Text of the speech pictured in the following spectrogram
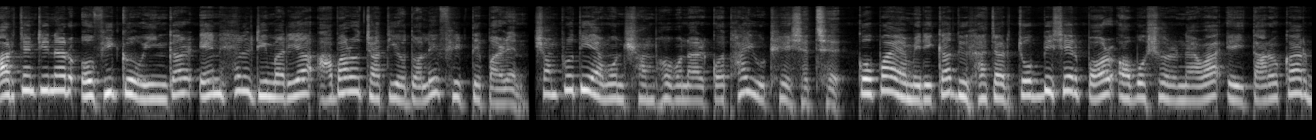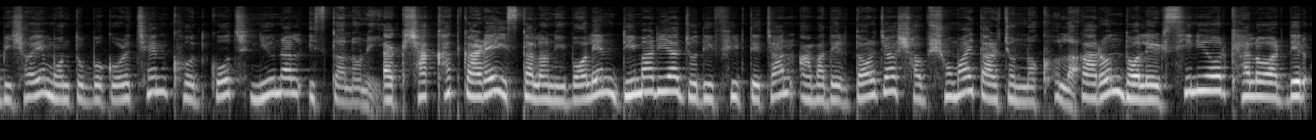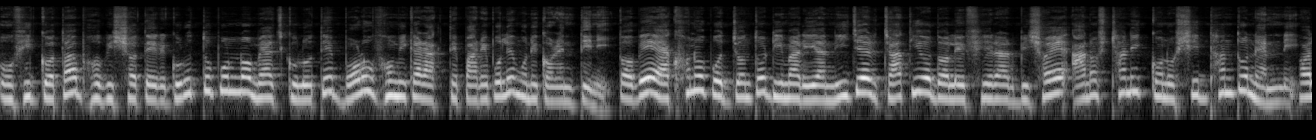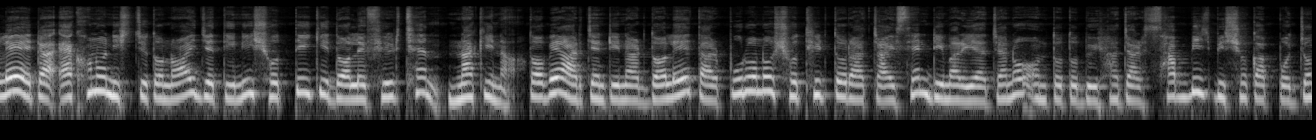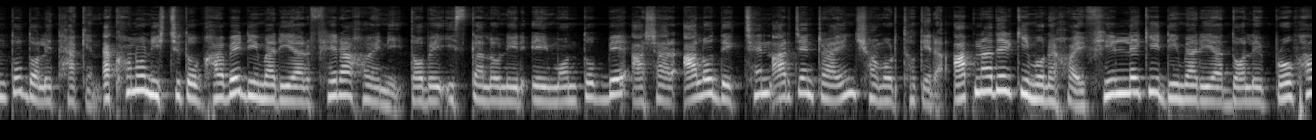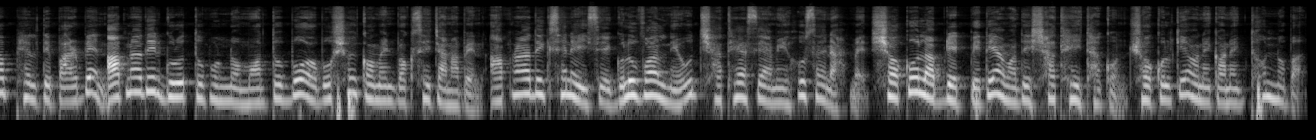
আর্জেন্টিনার অভিজ্ঞ winger Ángel Di Maria আবারও জাতীয় দলে ফিরতে পারেন। সম্প্রতি এমন সম্ভাবনার কথাই উঠে এসেছে। কোপা আমেরিকা দুই হাজার চব্বিশের পর অবসর নেওয়া এই তারকার বিষয়ে মন্তব্য করেছেন খোদ কোচ নিউনাল স্কালোনি। এক সাক্ষাৎকারে স্কালোনি বলেন ডিমারিয়া যদি ফিরতে চান, আমাদের দরজা সব সময় তার জন্য খোলা। কারণ দলের সিনিয়র খেলোয়াড়দের অভিজ্ঞতা ভবিষ্যতের গুরুত্বপূর্ণ ম্যাচগুলোতে বড় ভূমিকা রাখতে পারে বলে মনে করেন তিনি। তবে এখনও পর্যন্ত ডিমারিয়া নিজের জাতীয় দলে ফেরার বিষয়ে আনুষ্ঠানিক কোনো সিদ্ধান্ত নেননি। ফলে এটা এখনও নিশ্চিত নয় যে তিনি সত্যিই কি দলে ফিরছেন নাকি না। তবে আর্জেন্টিনার দলে তার পুরনো সতীর্থরা চাইছেন ডিমারিয়া যেন অন্তত দুই বিশ্বকাপ পর্যন্ত দলে থাকেন। এখনও নিশ্চিতভাবে ডিমারিয়ার ফেরা হয়নি। তবে স্কালোনির এই মন্তব্যে আসার আলো দেখছেন আর্জেন্টাইন সমর্থকেরা। আপনাদের কি মনে হয়, ফিরলে কি ডিমারিয়া দলে প্রভাব ফেলতে পারবেন? আপনাদের গুরুত্বপূর্ণ মন্তব্য অবশ্যই কমেন্ট বক্সে জানাবেন। আপনারা দেখছেন এই সে গ্লোবাল নিউজ, সাথে আছে আমি হুসেন আহমেদ। সকল আপডেট পেতে আমাদের সাথেই থাকুন। সকলকে অনেক অনেক ধন্যবাদ।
